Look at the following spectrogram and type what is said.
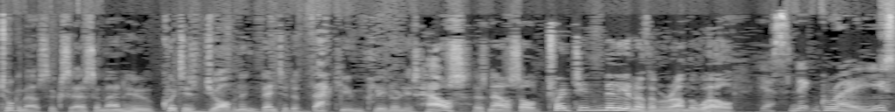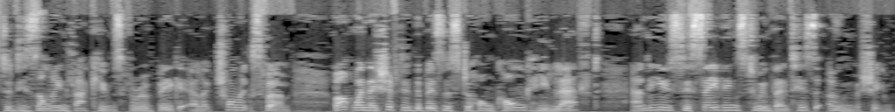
Talking about success, a man who quit his job and invented a vacuum cleaner in his house has now sold 20 million of them around the world. Yes, Nick Grey used to design vacuums for a big electronics firm. But when they shifted the business to Hong Kong, he left and he used his savings to invent his own machine.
